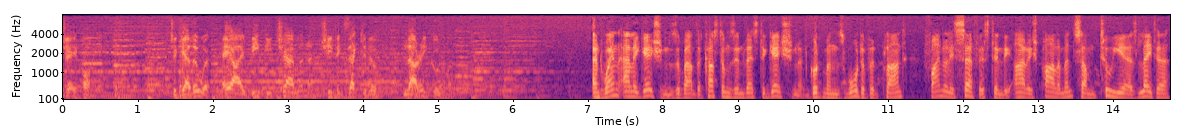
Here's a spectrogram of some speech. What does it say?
J. Haughey, together with AIBP Chairman and Chief Executive Larry Goodman. And when allegations about the customs investigation at Goodman's Waterford plant finally surfaced in the Irish Parliament some two years later,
